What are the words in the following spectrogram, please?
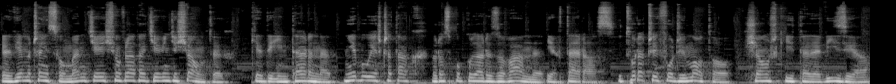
Jak wiemy, Chainsaw Man dzieje się w latach 90., kiedy internet nie był jeszcze tak rozpopularyzowany jak teraz. I tu raczej Fujimoto, książki i telewizja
